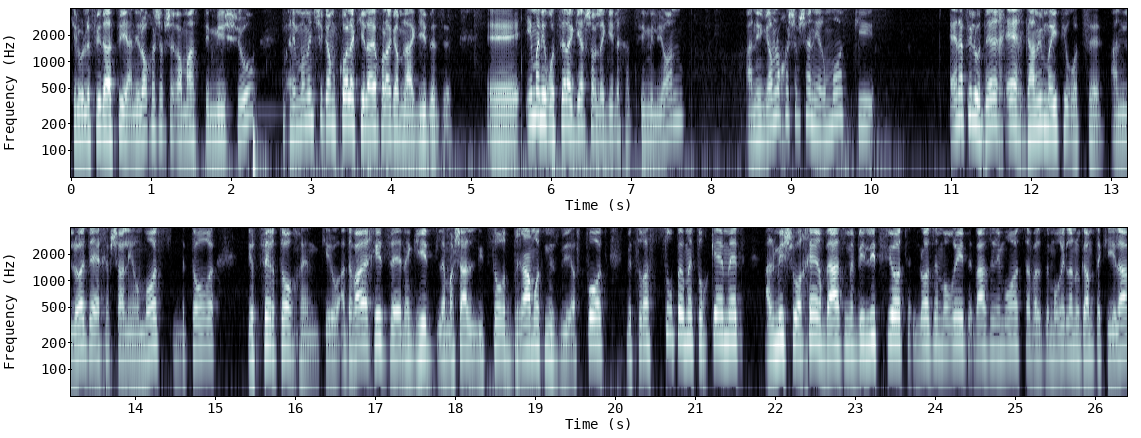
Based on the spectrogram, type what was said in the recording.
כאילו, לפי דעתי, אני לא חושב שרמזתי מישהו, ואני מאמין שגם כל הקהילה יכולה גם להגיד את זה. אה, אם אני רוצה להגיע עכשיו להגיד לחצי מיליון, אני גם לא חושב שאני ארמוס, כי אין אפילו דרך איך, גם אם הייתי רוצה. אני לא יודע איך אפשר לרמוס בתור יוצר תוכן. כאילו, הדבר היחיד זה, נגיד, למשל, ליצור דרמות מזויפות בצורה סופר מתוחכמת על מישהו אחר, ואז מביא לי צפיות, לא זה מוריד, ואז לרמוס, אבל זה מוריד לנו גם את הקהילה.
